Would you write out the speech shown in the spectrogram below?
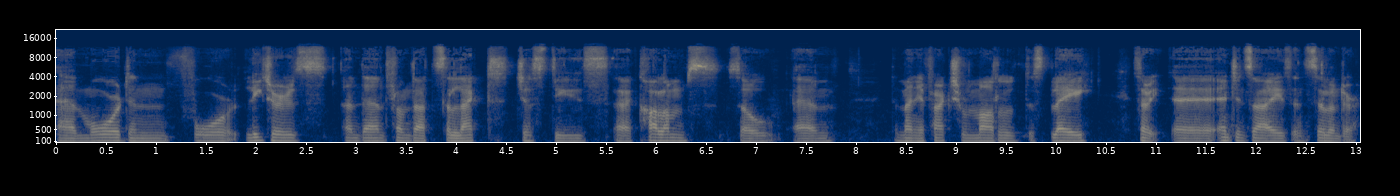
uh, more than four liters and then from that select just these uh, columns? So um, the manufacturer model display sorry, uh, engine size and cylinder,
